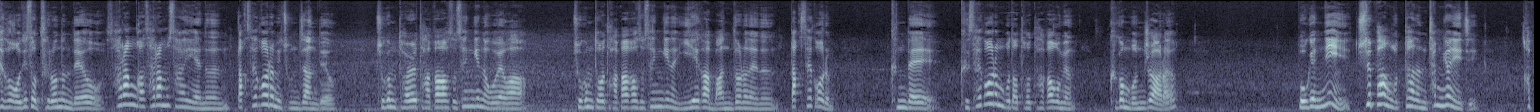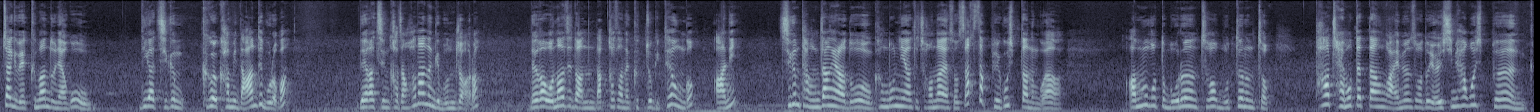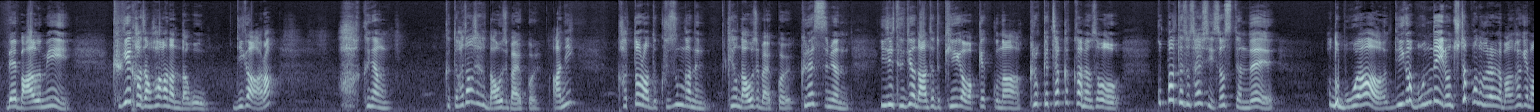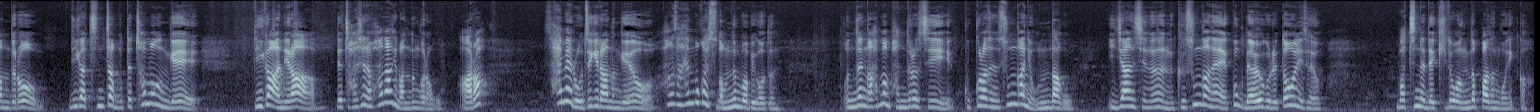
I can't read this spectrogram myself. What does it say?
제가 어디서 들었는데요. 사람과 사람 사이에는 딱 세 걸음이 존재한대요. 조금 덜 다가가서 생기는 오해와 조금 더 다가가서 생기는 이해가 만들어내는 딱 세 걸음. 근데 그 세 걸음보다 더 다가오면 그건 뭔 줄 알아요? 뭐겠니? 주제 파악 못하는 참견이지. 갑자기 왜 그만두냐고. 네가 지금 그걸 감히 나한테 물어봐? 내가 지금 가장 화나는 게 뭔 줄 알아? 내가 원하지도 않는 낙하산을 그쪽이 태운 거? 아니? 지금 당장이라도 강동님한테 전화해서 싹싹 빌고 싶다는 거야. 아무것도 모르는 척, 못 듣는 척. 다 잘못됐다는 거 알면서도 열심히 하고 싶은 내 마음이 그게 가장 화가 난다고. 네가 알아? 하, 그냥 그때 화장실에서 나오지 말걸. 아니? 갔더라도 그 순간은 그냥 나오지 말걸. 그랬으면 이제 드디어 나한테도 기회가 왔겠구나. 그렇게 착각하면서 꽃밭에서 살 수 있었을 텐데 아, 너 뭐야? 네가 뭔데 이런 추잡한 오해를 막 하게 만들어? 네가 진짜 못돼 처먹은 게 네가 아니라 내 자신을 화나게 만든 거라고. 알아? 삶의 로직이라는 게요. 항상 행복할 수는 없는 법이거든. 언젠가 한 번 반드시 고꾸라지는 순간이 온다고. 이지한 씨는 그 순간에 꼭 내 얼굴을 떠올리세요. 마침내 내 기도가 응답받은 거니까.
